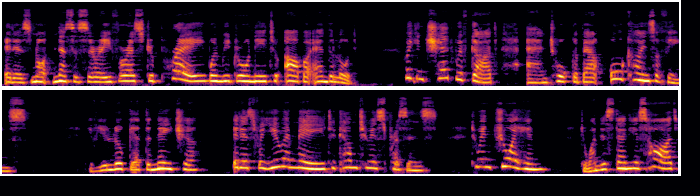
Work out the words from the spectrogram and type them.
It is not necessary for us to pray when we draw near to Abba and the Lord. We can chat with God and talk about all kinds of things. If you look at the nature, it is for you and me to come to His presence, to enjoy Him, to understand His heart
